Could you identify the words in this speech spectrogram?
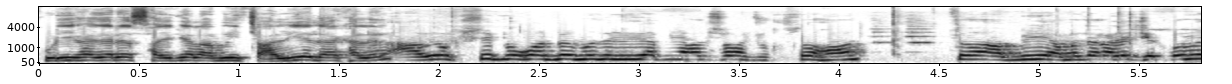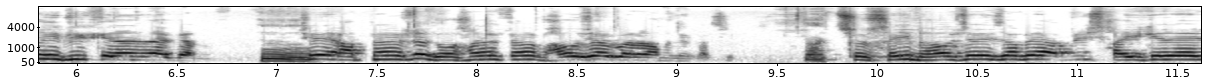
কুড়ি হাজারের সাইকেল আপনি চালিয়ে দেখালেন। আলোকশ্রী প্রকল্পের মধ্যে যদি আপনি আমাদের সঙ্গে যুক্ত হন তো আপনি আমাদের কাছে যে কোনো ইভি কেনেন না কেন সে আপনার কাছে দশ হাজার টাকা ভাউচার পাবেন আমাদের কাছে। আচ্ছা। তো সেই ভাউচার হিসাবে আপনি সাইকেলের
